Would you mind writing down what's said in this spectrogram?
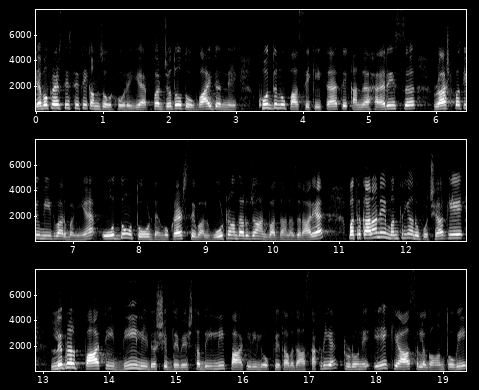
ਡੈਮੋਕ੍ਰੇਟਸ ਸਥਿਤੀ ਕਮਜ਼ੋਰ ਹੋ ਰਹੀ ਹੈ, ਪਰ ਜਦੋਂ ਤੋਂ ਬਾਈਡਨ ਨੇ ਖੁਦ ਨੂੰ ਪਾਸੇ ਕੀਤਾ ਹੈ ਤੇ ਕਮਲਾ ਹੈਰਿਸ ਰਾਸ਼ਟਰਪਤੀ ਉਮੀਦਵਾਰ ਬਣੀ ਹੈ, ਉਦੋਂ ਤੋਂ ਡੈਮੋਕ੍ਰੇਟਸ ਦੇ ਵੱਲ ਵੋਟਰਾਂ ਦਾ ਰੁਝਾਨ ਵਧਦਾ ਨਜ਼ਰ ਆ ਰਿਹਾ ਹੈ। ਪੱਤਰਕਾਰਾਂ ਨੇ ਮੰਤਰੀਆਂ ਨੂੰ ਪੁੱਛਿਆ ਕਿ ਲਿਬਰਲ ਪਾਰਟੀ ਦੀ ਲੀਡਰਸ਼ਿਪ ਦੇ ਵਿੱਚ ਤਬਦੀਲੀ ਪਾਰਟੀ ਦੀ ਲੋਕਪ੍ਰਿਯਤਾ ਵਧਾ ਸਕਦੀ ਹੈ। ਟਰੂਡੋ ਨੇ ਇਹ ਕਿਆਸ ਲਗਾਉਣ ਤੋਂ ਵੀ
